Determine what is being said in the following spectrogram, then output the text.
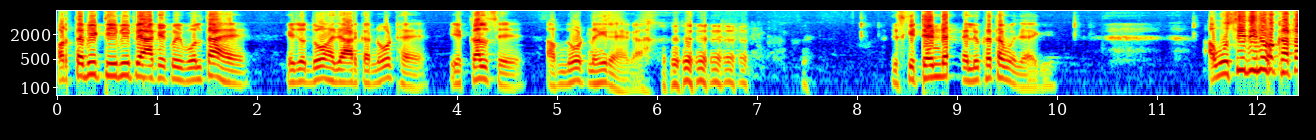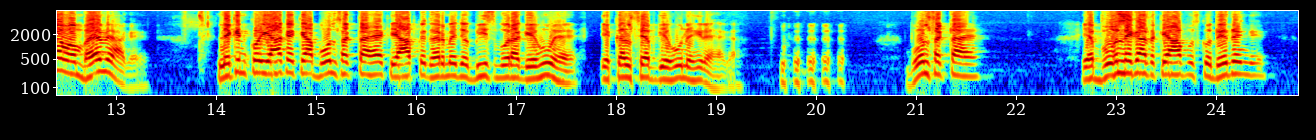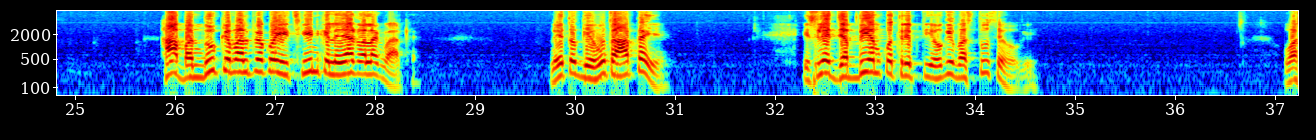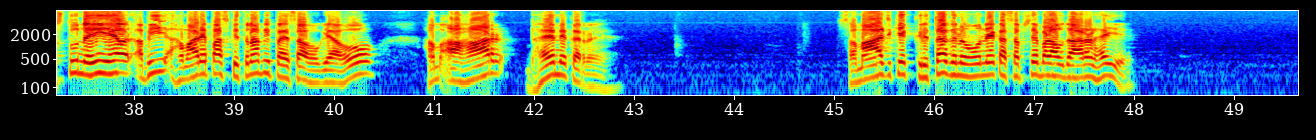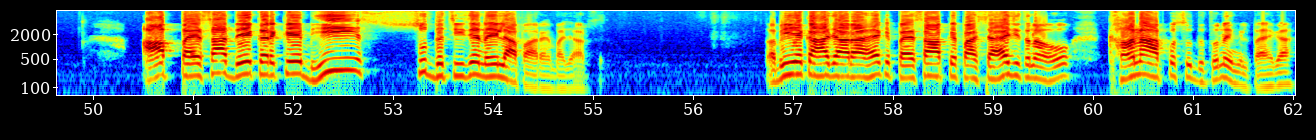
और तभी टीवी पे आके कोई बोलता है, ये जो दो हज़ार का नोट है, ये कल से अब नोट नहीं रहेगा। इसकी टेंडर वैल्यू खत्म हो जाएगी। अब उसी दिन वो खत्म, हम भय में आ गए। लेकिन कोई आके क्या बोल सकता है कि आपके घर में जो बीस बोरा गेहूँ है, ये कल से अब गेहूँ नहीं रहेगा? बोल सकता है। या बोलने का तो क्या आप उसको दे देंगे? हाँ बंदूक के बल पे कोई छीन के ले जाए तो अलग बात है। नहीं तो गेहूँ तो आपका ही है। इसलिए जब भी हमको तृप्ति होगी, वस्तु से होगी। वस्तु नहीं है और अभी हमारे पास कितना भी पैसा हो गया हो, हम आहार भय में कर रहे हैं। समाज के कृतज्ञ होने का सबसे बड़ा उदाहरण है ये। आप पैसा दे करके भी शुद्ध चीज़ें नहीं ला पा रहे हैं बाज़ार से। तो अभी ये कहा जा रहा है कि पैसा आपके पास चाहे जितना हो, खाना आपको शुद्ध तो नहीं मिल पाएगा।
